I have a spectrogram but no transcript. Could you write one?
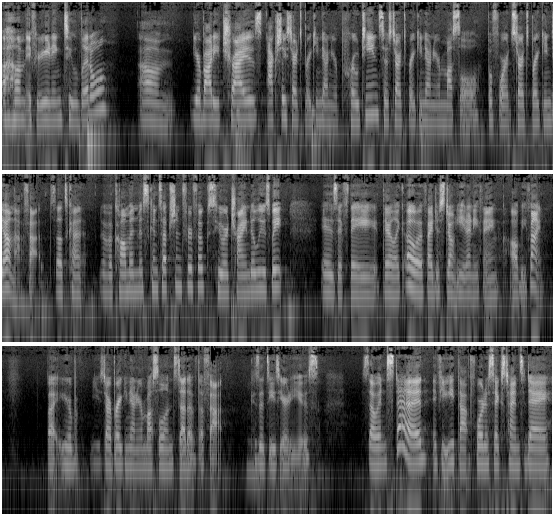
Um, if you're eating too little, um, your body tries actually starts breaking down your protein, so starts breaking down your muscle before it starts breaking down that fat. So that's kind of a common misconception for folks who are trying to lose weight is if they they're like, oh, if I just don't eat anything, I'll be fine. But you you start breaking down your muscle instead of the fat because it's easier to use. So instead, if you eat that four to six times a day,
